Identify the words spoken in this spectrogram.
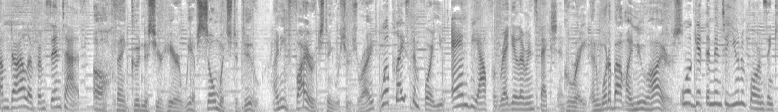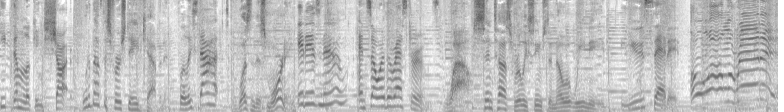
I'm Darla from Cintas. Oh, thank goodness you're here. We have so much to do. I need fire extinguishers, right? We'll place them for you and be out for regular inspection. Great. And what about my new hires? We'll get them into uniforms and keep them looking sharp. What about this first aid cabinet? Fully stocked. It wasn't this morning. It is now. And so are the restrooms. Wow, Cintas really seems to know what we need. You said it. Oh, I'm ready.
